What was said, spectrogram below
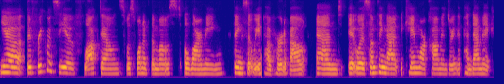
Yeah, the frequency of lockdowns was one of the most alarming things that we have heard about. And it was something that became more common during the pandemic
